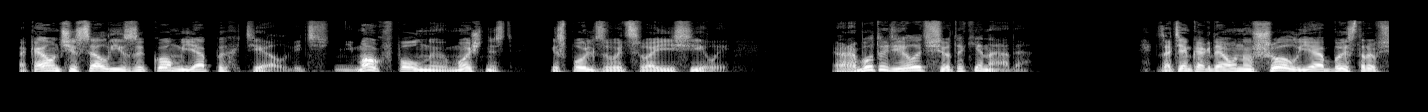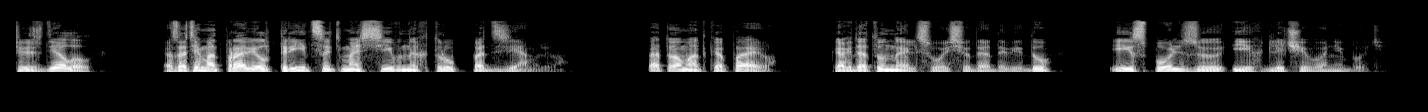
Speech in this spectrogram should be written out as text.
Пока он чесал языком, я пыхтел, ведь не мог в полную мощность использовать свои силы — Работу делать все-таки надо. Затем, когда он ушел, я быстро все сделал, а затем отправил 30 массивных труб под землю. Потом откопаю, когда туннель свой сюда доведу, и использую их для чего-нибудь.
